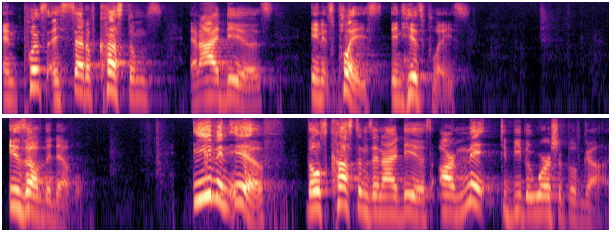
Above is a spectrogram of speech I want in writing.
and puts a set of customs and ideas in its place, in his place, is of the devil. Even if those customs and ideas are meant to be the worship of God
